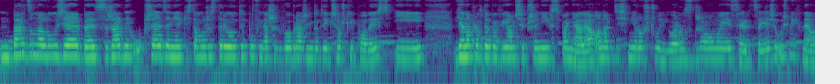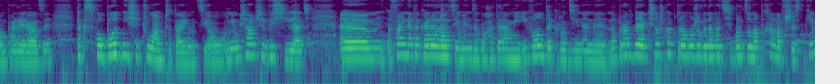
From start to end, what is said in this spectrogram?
bardzo na luzie, bez żadnych uprzedzeń, jakichś tam może stereotypów i naszych wyobrażeń do tej książki podejść i ja naprawdę bawiłam się przy niej wspaniale. Ona gdzieś mnie rozczuliła, rozgrzała moje serce. Ja się uśmiechnęłam parę razy. Tak swobodnie się czułam czytając ją. Nie musiałam się wysilać. Fajna taka relacja między bohaterami i wątek rodzinny. Naprawdę książka, która może wydawać się bardzo napchana wszystkim.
